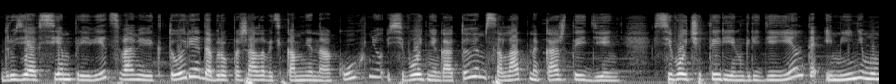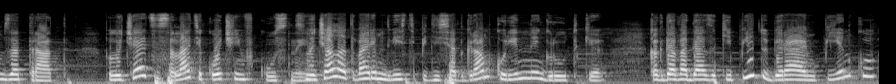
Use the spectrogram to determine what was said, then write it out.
Друзья, всем привет! С вами Виктория. Добро пожаловать ко мне на кухню. Сегодня готовим салат на каждый день. Всего 4 ингредиента и минимум затрат. Получается салатик очень вкусный. Сначала отварим 250 грамм куриной грудки. Когда вода закипит, убираем пенку,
